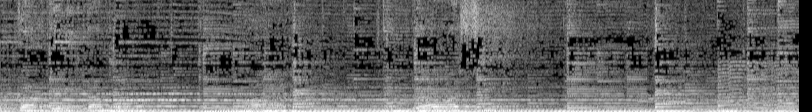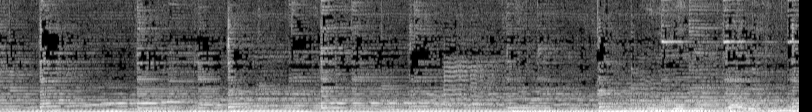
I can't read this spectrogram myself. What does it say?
Biarkah deritamu Wah Mendawasi Turun paruhmu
